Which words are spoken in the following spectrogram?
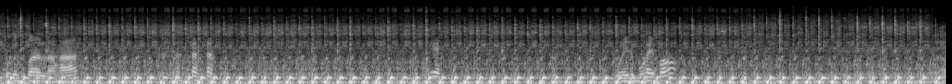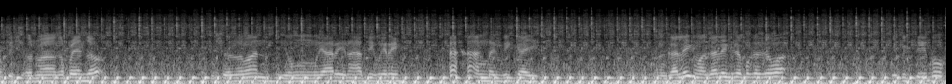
Tugas pala ha. eh. Buhay na buhay po. On mga kaprendo. On naman, yung mayari na ating wiri. ang nagbigay. Magaling, magaling sa magagawa. Epektibo.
